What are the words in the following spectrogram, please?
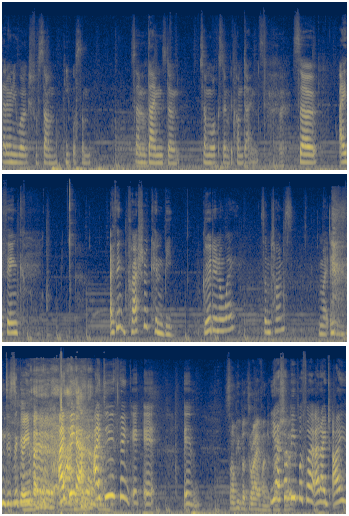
That only works for some people. Some some Yeah. diamonds don't. Some rocks don't become diamonds. Okay. So, I think I think pressure can be good in a way. Sometimes, you might disagree, but I think I do think it it it Some people thrive under pressure. yeah, some people thrive, and I, I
